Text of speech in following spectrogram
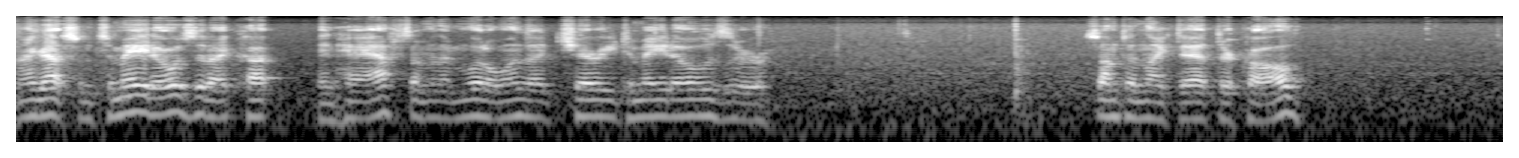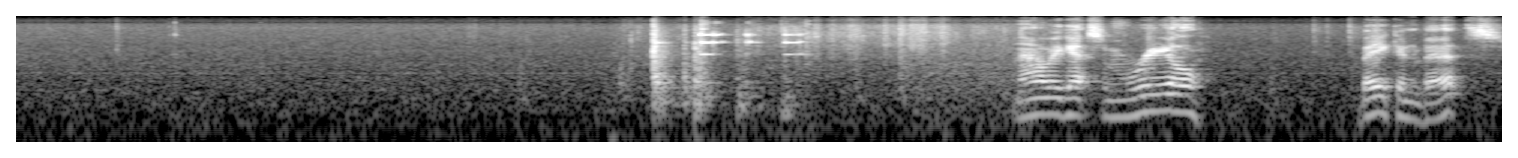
I got some tomatoes that I cut in half some of them little ones like cherry tomatoes or something like that they're called Now we got some real bacon bits.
